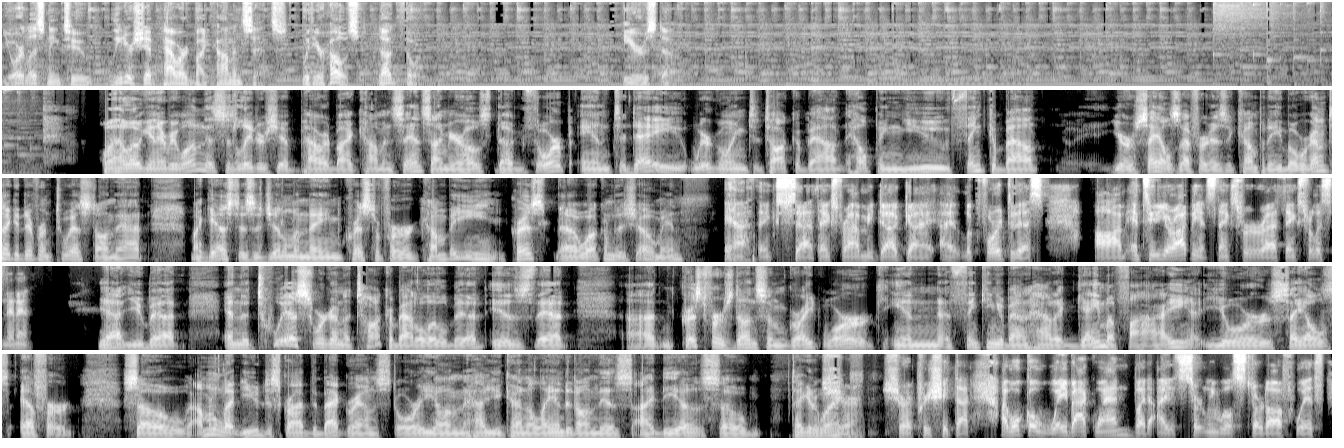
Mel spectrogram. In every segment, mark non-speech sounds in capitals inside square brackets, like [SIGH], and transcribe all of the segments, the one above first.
You're listening to Leadership Powered by Common Sense with your host, Doug Thorpe. Here's Doug. Well, hello again, everyone. This is Leadership Powered by Common Sense. I'm your host, Doug Thorpe, and today we're going to talk about helping you think about your sales effort as a company, but we're going to take a different twist on that. My guest is a gentleman named Christopher Cumby. Chris, uh, welcome to the show, man. Yeah, thanks. Uh, thanks for having me, Doug. I, I look forward to this, um, and to your audience. Thanks for uh, thanks for listening in. Yeah, you bet. And the twist we're going to talk about a little bit is that uh, Christopher's done some great work in thinking about how to gamify your sales effort. So I'm going to let you describe the background story on how you kind of landed on this idea. So take it away. Sure, sure. I appreciate that. I won't go way back when, but I certainly will start off with,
